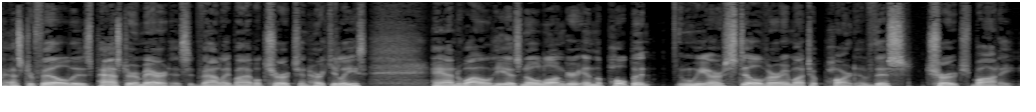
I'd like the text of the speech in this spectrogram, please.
Pastor Phil is pastor emeritus at Valley Bible Church in Hercules, and while he is no longer in the pulpit, we are still very much a part of this church body,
